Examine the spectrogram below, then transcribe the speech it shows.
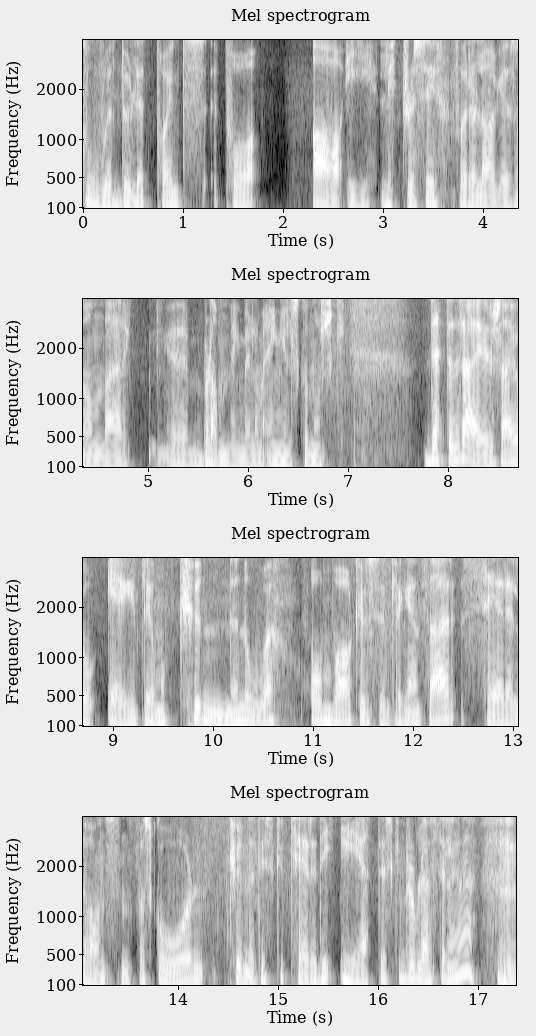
gode bullet points på AI-literacy, for å lage sånn der eh, blanding mellom engelsk og norsk. Dette dreier seg jo egentlig om å kunne noe om hva kunstig intelligens er, se relevansen for skolen, kunne diskutere de etiske problemstillingene. Mm.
